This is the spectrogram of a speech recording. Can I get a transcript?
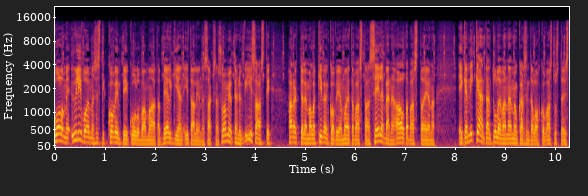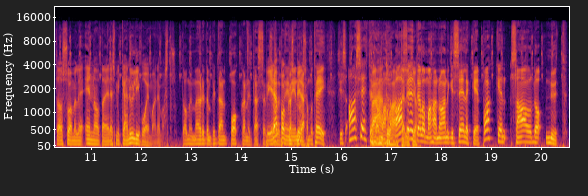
kolme ylivoimaisesti kovimpia kuuluvaa maata, Belgian, Italian ja Saksan. Suomi on tehnyt viisaasti harjoittelemalla kivenkovia maita vastaan selvänä altavastaajana, eikä mikään tämän tulevan MM-karsintalohkon vastustajista ole Suomelle ennalta edes mikään ylivoimainen vastus. Tomi, mä yritän pitää nyt pokkani tässä. Pidä olet pokkas, pidä. innossa. Mutta hei, siis asetelma, tuhattelit jo. asetelmahan on ainakin selkeä. Pakken saldo nyt.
